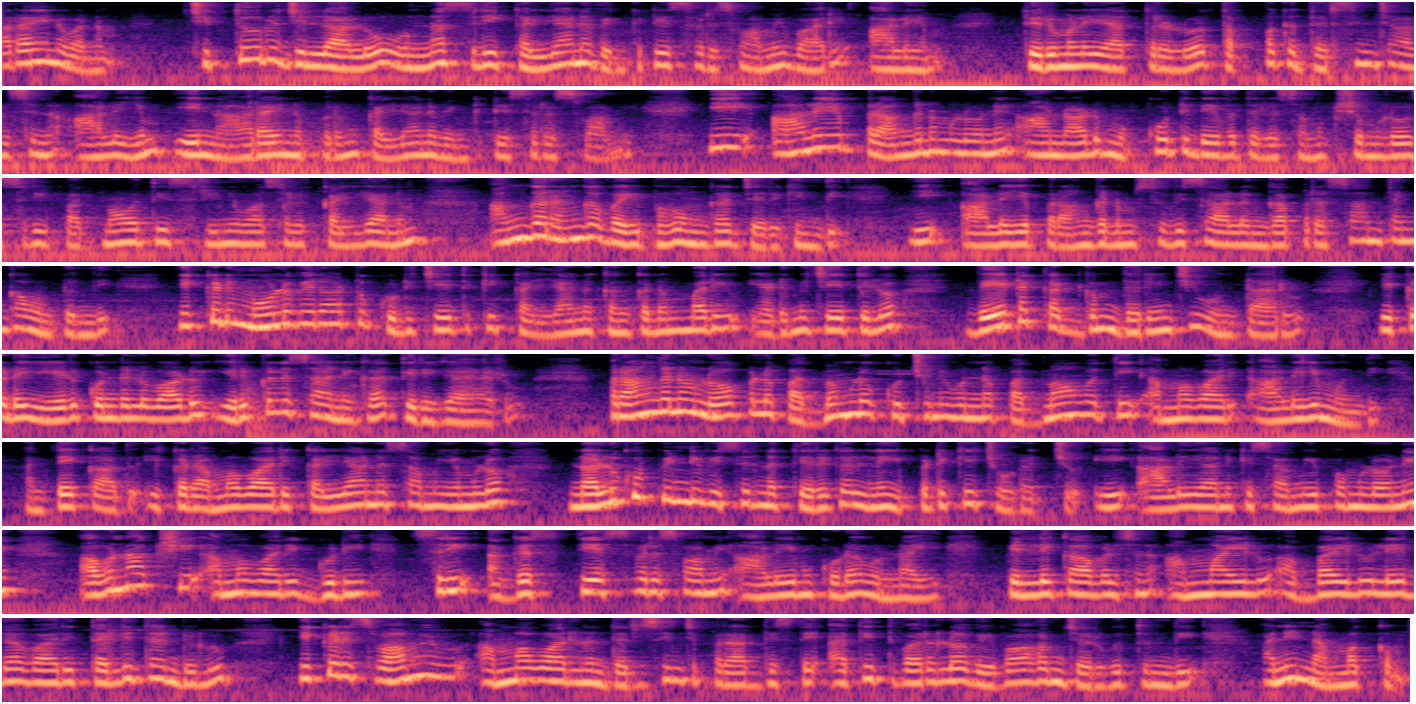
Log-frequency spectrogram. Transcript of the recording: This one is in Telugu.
నారాయణవనం చిత్తూరు జిల్లాలో ఉన్న శ్రీ కళ్యాణ వెంకటేశ్వర స్వామి వారి ఆలయం. తిరుమల యాత్రలో తప్పక దర్శించాల్సిన ఆలయం ఈ నారాయణపురం కళ్యాణ వెంకటేశ్వర స్వామి. ఈ ఆలయ ప్రాంగణంలోనే ఆనాడు ముక్కోటి దేవతల సమక్షంలో శ్రీ పద్మావతి శ్రీనివాసుల కళ్యాణం అంగరంగ వైభవంగా జరిగింది. ఈ ఆలయ ప్రాంగణం సువిశాలంగా ప్రశాంతంగా ఉంటుంది. ఇక్కడి మూల విరాటు కుడి చేతికి కళ్యాణ కంకణం మరియు ఎడమ చేతిలో వేట ఖడ్గం ధరించి ఉంటారు. ఇక్కడ ఏడుకొండల వాడు ఎరుకల సానిగా తిరిగారు. ప్రాంగణం లోపల పద్మంలో కూర్చుని ఉన్న పద్మావతి అమ్మవారి ఆలయం ఉంది. అంతేకాదు ఇక్కడ అమ్మవారి కళ్యాణ సమయంలో నలుగు పిండి విసిరిన తిరగల్ని ఇప్పటికీ చూడొచ్చు. ఈ ఆలయానికి సమీపంలోనే అవనాక్షి అమ్మవారి గుడి శ్రీ అగస్త్యేశ్వర స్వామి ఆలయం కూడా ఉన్నాయి. పెళ్ళి కావలసిన అమ్మాయిలు అబ్బాయిలు లేదా వారి తల్లిదండ్రులు ఇక్కడి స్వామి అమ్మవార్లను దర్శించి ప్రార్థిస్తే అతి త్వరలో వివాహం జరుగుతుంది అని నమ్మకం.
